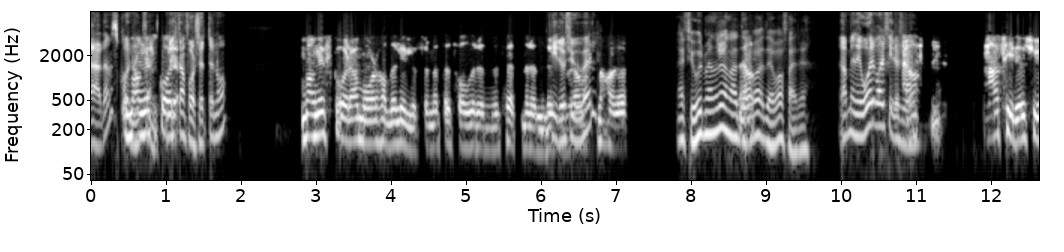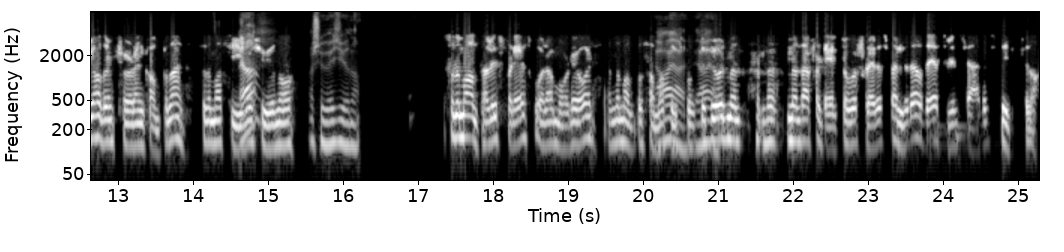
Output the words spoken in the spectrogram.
b- Adam skårer 15 skårer. hvis han fortsetter nå. Mange skåra mål hadde Lillesund etter 12 runder, 13 runder. 24 vel? Nå I fjor, mener du? Nei, det, Ja. var, det var færre. Ja, Men i år var det 24. Ja. Nei, 24 hadde de før den kampen her, så de har 27 nå. Og 27 nå. Så de har antakeligvis flere skåra mål i år enn de hadde på samme Ja, ja, tidspunkt ja, i fjor, men, men, men det er fordelt over flere spillere, og det syns jeg er en styrke, da.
